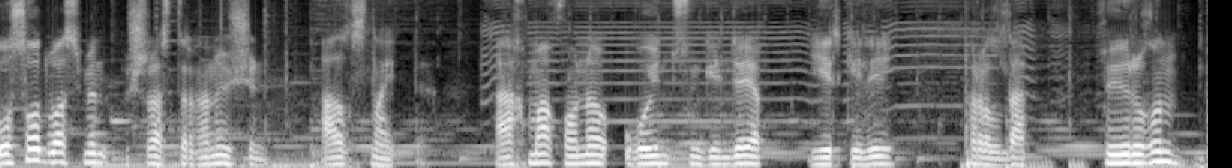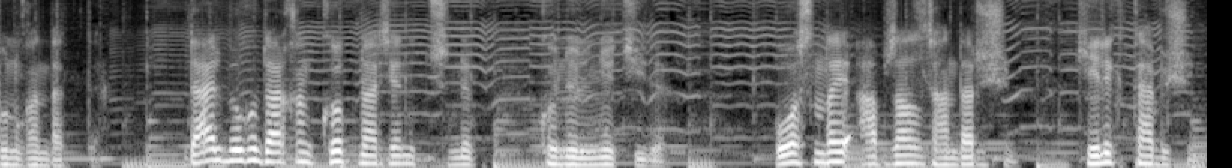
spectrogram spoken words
осы отбасымен ұшырастырғаны үшін алғысын айтты. Ақмақ оны ойын түсінгендей ақ еркелей пырылдап құйрығын бұнғандатты. Дәл бүгін дархан көп нәрсені түсініп көңіліне түйді. Осындай абзал жандар үшін келі кітап үшін.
